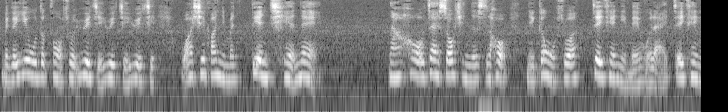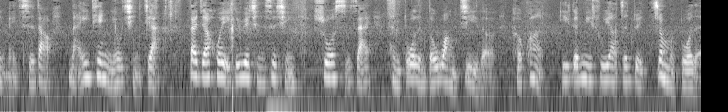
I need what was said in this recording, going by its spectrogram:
每个业务都跟我说月结月结月结，我要先帮你们垫钱呢，然后在收钱的时候，你跟我说这一天你没回来，这一天你没迟到，哪一天你又请假。大家会一个月前的事情，说实在，很多人都忘记了，何况一个秘书要针对这么多人，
